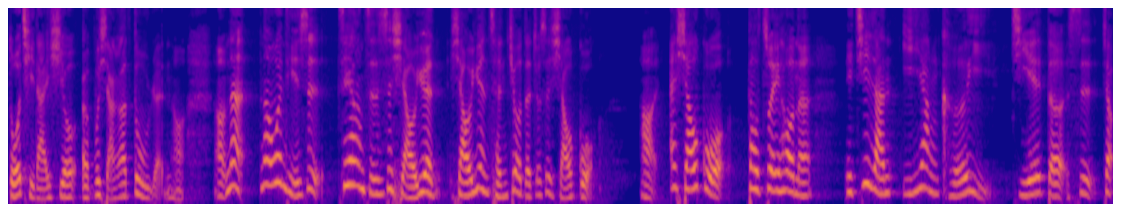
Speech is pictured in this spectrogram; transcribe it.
躲起来修，而不想要渡人哈。哦，那那问题是这样子是小愿，小愿成就的就是小果。啊，哎，小果到最后呢，你既然一样可以结的是叫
